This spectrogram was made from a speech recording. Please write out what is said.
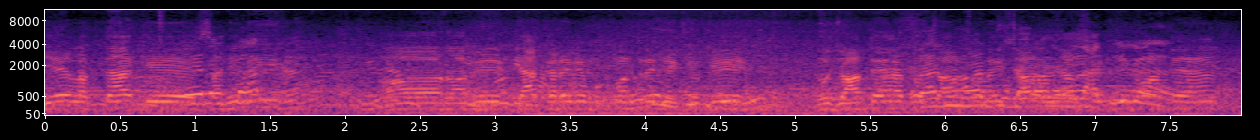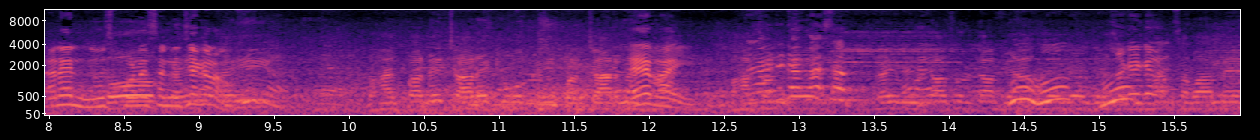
ये लगता है कि सही नहीं है। और अभी क्या करेंगे मुख्यमंत्री जी क्योंकि वो जाते हैं तो चार सौ नहीं चार हज़ार से हैं। अरे न्यूज़ तो पढ़ने से नीचे करो। भाजपा नहीं चाह रहे कि वो कहीं प्रचार में भाई। कहीं उल्टा सुल्टा बयान दे दे, विधानसभा में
